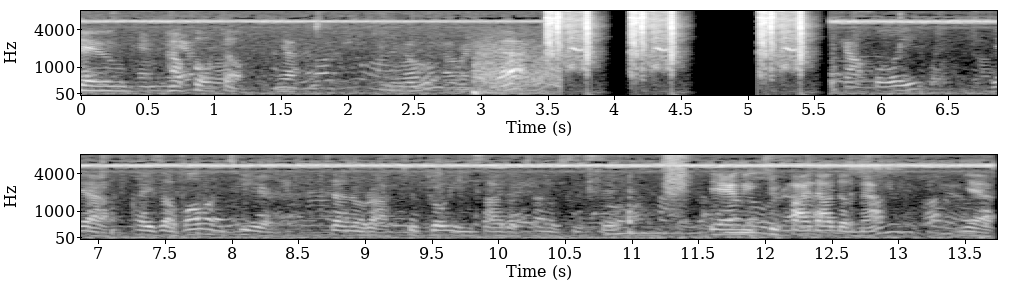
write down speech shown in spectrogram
to have photo. Yeah. Yeah. Yeah, as a volunteer, around to go inside the tunnel system. Then need to find out the map. Yeah.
